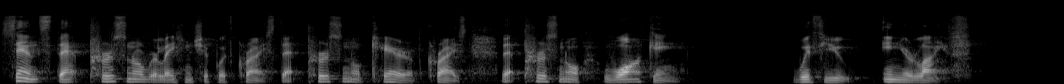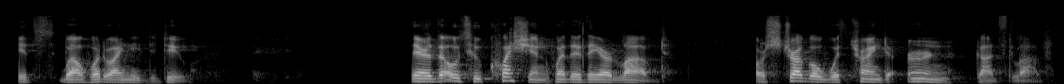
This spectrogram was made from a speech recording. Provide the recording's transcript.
sensed that personal relationship with Christ, that personal care of Christ, that personal walking with you in your life. It's, well, what do I need to do? There are those who question whether they are loved or struggle with trying to earn God's love.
